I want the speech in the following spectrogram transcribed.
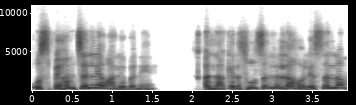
اس پہ ہم چلنے والے بنے اللہ کے رسول صلی اللہ علیہ وسلم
